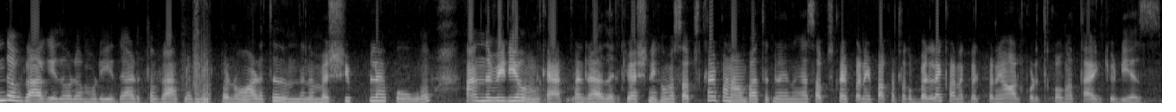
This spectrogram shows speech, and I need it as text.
இந்த விளாக் இதோட முடியுது. அடுத்த விளாகில் மீட் பண்ணுவோம். அடுத்தது வந்து நம்ம ஷிப்பில் போவோம். அந்த வீடியோ உங்களுக்கு ஆட் பண்ணுறேன் அது வரைக்கும் வஷ்ணிகம் சப்ஸ்கிரைப் பண்ணாமல் பார்த்துட்டு இருந்தீங்க சப்ஸ்கிரைப் பண்ணி பக்கத்தில் பெல் கிளிக் பண்ணி ஆல் கொடுத்துக்கோங்க. Thank you dears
